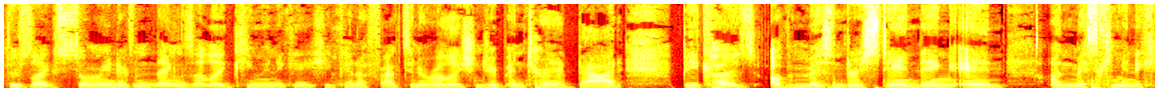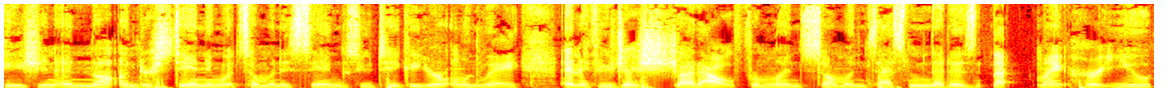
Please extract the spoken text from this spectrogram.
There's like so many different things that like communication can affect in a relationship and turn it bad because of a misunderstanding and a miscommunication and not understanding what someone is saying, so you take it your own way. And if you just shut out from when someone says something that is that might hurt you,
